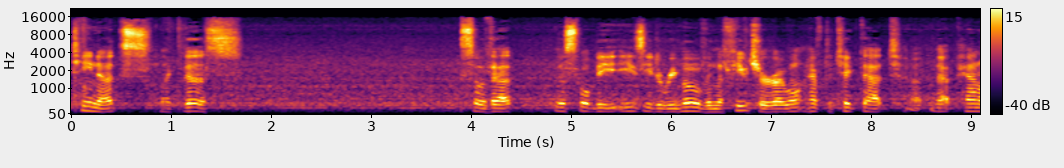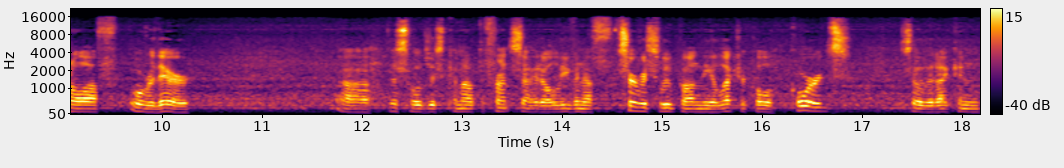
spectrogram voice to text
T-nuts like this so that this will be easy to remove in the future. I won't have to take that uh, that panel off over there. Uh, this will just come out the front side. I'll leave enough service loop on the electrical cords so that I can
